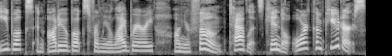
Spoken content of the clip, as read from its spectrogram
ebooks and audiobooks from your library on your phone, tablets, Kindle, or computers.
